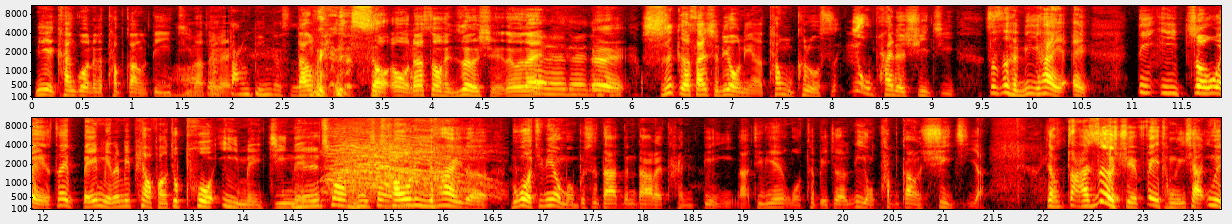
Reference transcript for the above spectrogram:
你也看过那个 Top Gun 的第一集吧？对不对？当兵的时候，当兵的时候，哦，那时候很热血，对不对？对对对对。时隔三十六年，汤姆克鲁斯又拍了续集，这是很厉害耶！哎，第一周哎，在北美那边票房就破亿美金呢。没错没错，超厉害的。不过今天我们不是大家跟大家来谈电影啊，今天我特别就要利用 Top Gun 的续集啊，让大家热血沸腾一下，因为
